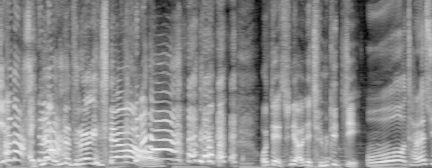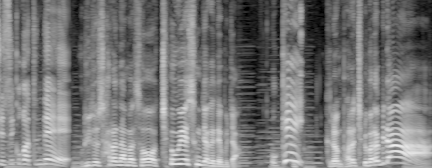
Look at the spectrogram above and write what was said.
일어나 일어나 야, 우리도 들어가 계세요. 어때, 순이야, 어제 재밌겠지? 오 잘할 수 있을 것 같은데 우리도 살아남아서 최후의 승자가 돼보자. 오케이 그럼 바로 출발합니다.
